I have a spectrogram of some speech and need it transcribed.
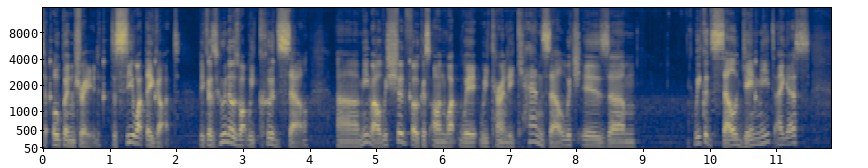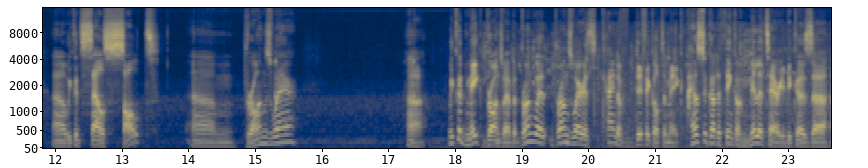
to open trade to see what they got because who knows what we could sell. Uh, meanwhile, we should focus on what we, we currently can sell, which is um, we could sell game meat, I guess. Uh, we could sell salt, um, bronzeware. Huh. We could make bronzeware, but bronzeware, bronzeware is kind of difficult to make. I also got to think of military because, uh,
